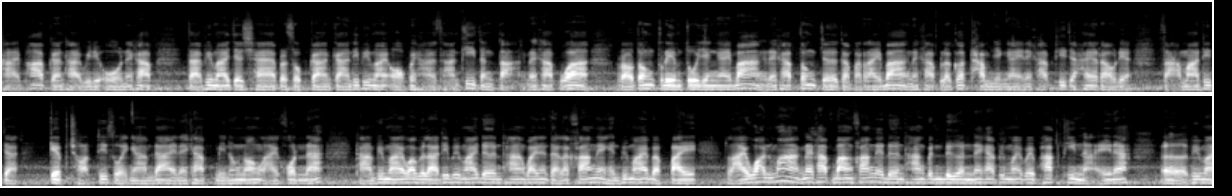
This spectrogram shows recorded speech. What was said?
ถ่ายภาพการถ่ายวิดีโอนะครับแต่พี่ไม้จะแชร์ประสบการณ์การที่พี่ไม้ออกไปหาสถานที่ต่างๆนะครับว่าเราต้องเตรียมตัวยังไงบ้างนะครับต้องเจอกับอะไรบ้างนะครับแล้วก็ทำยังไงนะครับที่จะให้เราเนี่ยสามารถที่จะ เก็บช็อตที่สวยงามได้นะครับ มีน้องๆหลายคนนะ ถามพี่ไม้ว่าเวลาที่พี่ไม้เดินทางไปในแต่ละครั้งเนี่ยเห็นพี่ไม้แบบไปหลายวันมากนะครับ บางครั้งเนี่ยเดินทางเป็นเดือนนะครับ พี่ไม้ไปพักที่ไหนนะเออพี่ไม้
